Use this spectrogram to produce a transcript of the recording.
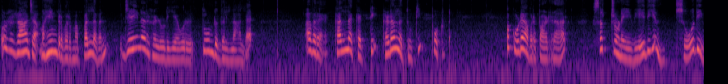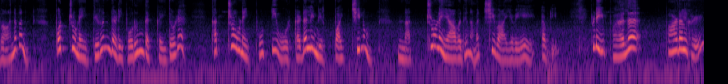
ஒரு ராஜா மகேந்திரவர்ம பல்லவன் ஜெயினர்களுடைய ஒரு தூண்டுதல்னால அவரை கல்லை கட்டி கடலில் தூக்கி போட்டுட்டான். அப்போ கூட அவர் பாடுறார் சற்றுணை வேதியன் சோதிவானவன் பொற்றுணை திருந்தடி பொருந்த கைதொழ கற்றுணை பூட்டி ஓர் கடலினிற் பாய்ச்சினும் நற்றுணையாவது நமச்சிவாயவே அப்படின்னு. இப்படி பல பாடல்கள்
